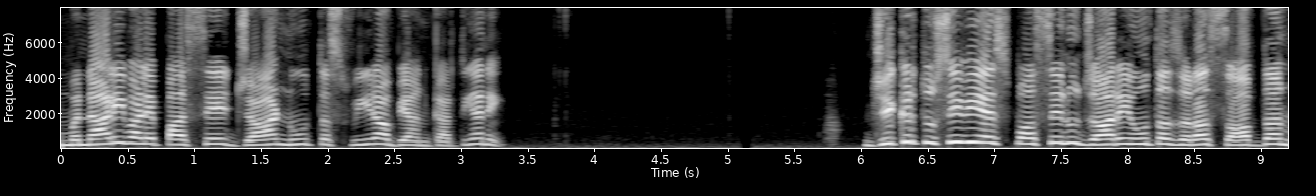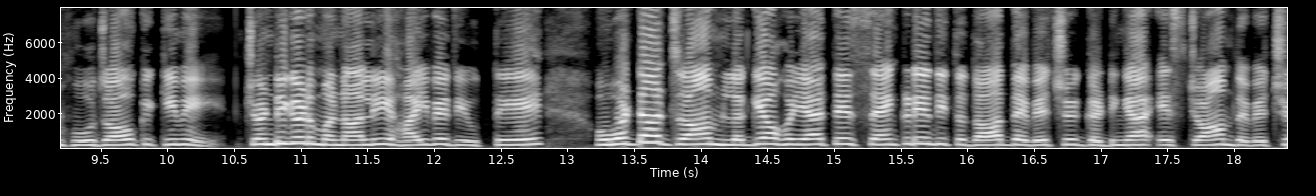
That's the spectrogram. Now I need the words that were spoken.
ਮਨਾਲੀ ਵਾਲੇ ਪਾਸੇ ਜਾਣ ਨੂੰ ਤਸਵੀਰਾਂ ਬਿਆਨ ਕਰਦੀਆਂ ਨੇ। ਜੇਕਰ ਤੁਸੀਂ ਵੀ ਇਸ ਪਾਸੇ ਨੂੰ ਜਾ ਰਹੇ ਹੋ, ਤਾਂ ਜ਼ਰਾ ਸਾਵਧਾਨ ਹੋ ਜਾਓ ਕਿ ਕਿਵੇਂ? ਚੰਡੀਗੜ੍ਹ ਮਨਾਲੀ ਹਾਈਵੇ ਦੇ ਉੱਤੇ ਵੱਡਾ ਜਾਮ ਲੱਗਿਆ ਹੋਇਆ ਹੈ ਤੇ ਸੈਂਕੜੇ ਦੀ ਤਦਾਦ ਦੇ ਵਿੱਚ ਗੱਡੀਆਂ ਇਸ ਜਾਮ ਦੇ ਵਿੱਚ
